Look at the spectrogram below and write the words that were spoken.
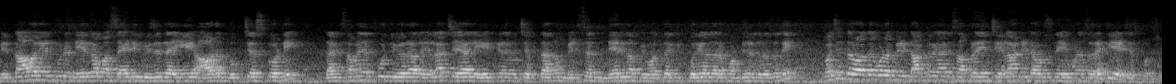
మీరు కావాలి అనుకుంటే నేరుగా మా సైట్కి విజిట్ అయ్యి ఆర్డర్ బుక్ చేసుకోండి. దానికి సంబంధించిన పూర్తి వివరాలు ఎలా చేయాలి ఏంటి అని చెప్తాను. మెడిసిన్ నేరుగా మీ వద్దకి కొరియర్ ద్వారా పంపించడం జరుగుతుంది. వచ్చిన తర్వాత కూడా మీరు డాక్టర్ గారిని సంప్రదించి ఎలాంటి డౌట్స్ ఏమైనా సరే క్లియర్ చేసుకోవచ్చు.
